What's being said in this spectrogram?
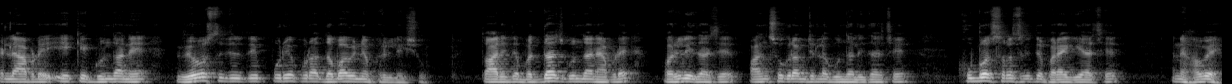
એટલે આપણે એક એક ગુંદાને વ્યવસ્થિત રીતે પૂરેપૂરા દબાવીને ભરી લઈશું. તો આ રીતે બધા જ ગુંદાને આપણે ભરી લીધા છે. પાંચસો ગ્રામ જેટલા ગુંદા લીધા છે. ખૂબ જ સરસ રીતે ભરાઈ ગયા છે. અને હવે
